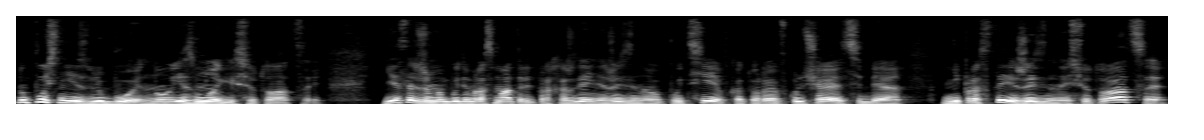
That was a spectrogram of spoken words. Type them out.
Ну пусть не из любой, но из многих ситуаций. Если же мы будем рассматривать прохождение жизненного пути, в которое включает в себя непростые жизненные ситуации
